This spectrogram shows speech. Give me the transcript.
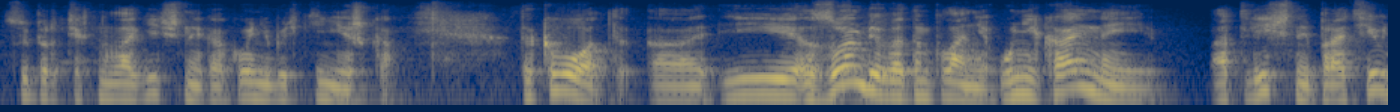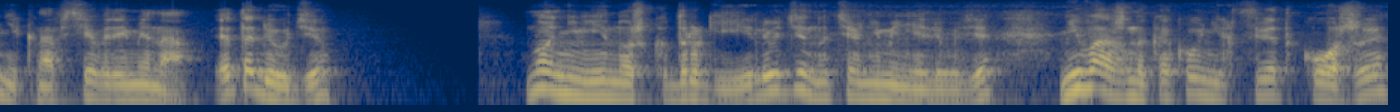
супертехнологичной какой-нибудь кинишка. Так вот, э, и зомби в этом плане уникальный, отличный противник на все времена. Это люди, но они немножко другие люди, но тем не менее люди. Неважно, какой у них цвет кожи,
